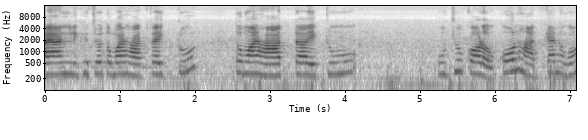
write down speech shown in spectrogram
আয়ান লিখেছো, তোমার হাতটা একটু, তোমার হাতটা একটু উঁচু করো। কোন হাত? কেন গো?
